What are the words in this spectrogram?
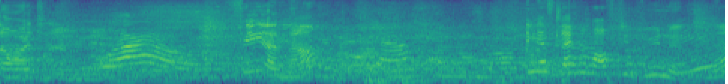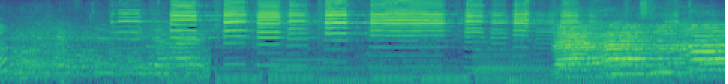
Leute. Wow. Viel, ne? Ich bin jetzt gleich nochmal auf die Bühne. Ne? Kannst du wieder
